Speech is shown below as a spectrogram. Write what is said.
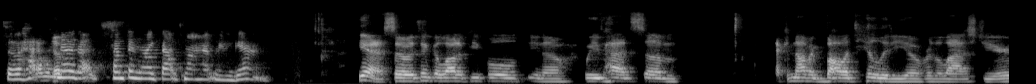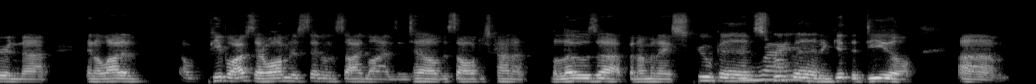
So how do we yep. know that something like that's not happening again? Yeah, so I think a lot of people, you know, we've had some economic volatility over the last year, and uh, and a lot of uh, people I've said, well, I'm going to sit on the sidelines until this all just kind of blows up, and I'm going to scoop in, right. swoop in, and get the deal. Um,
